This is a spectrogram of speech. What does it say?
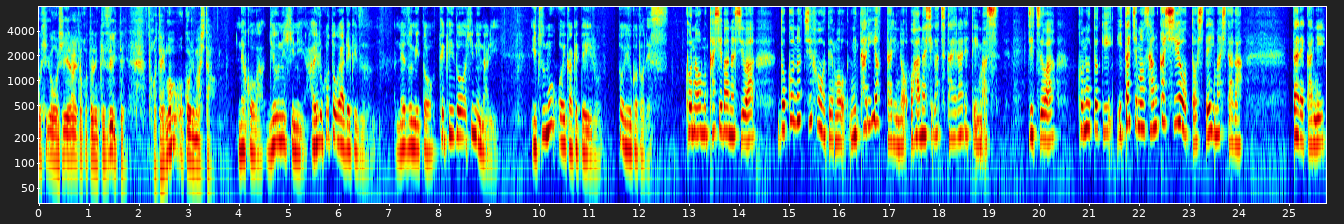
う日を教えられたことに気づいてとても怒りました。猫は十二支に入ることができずネズミと敵同士になりいつも追いかけているということですこの昔話はどこの地方でも似たり寄ったりのお話が伝えられています。実はこの時イタチも参加しようとしていましたが誰かに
